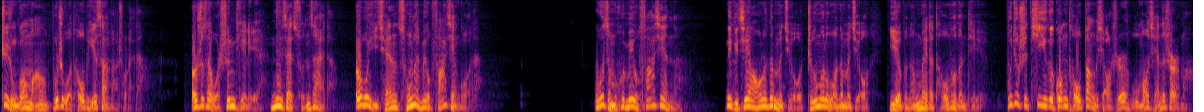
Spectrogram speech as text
这种光芒不是我头皮散发出来的，而是在我身体里内在存在的，而我以前从来没有发现过的。我怎么会没有发现呢？那个煎熬了那么久、折磨了我那么久、夜不能寐的头发问题，不就是剃一个光头半个小时五毛钱的事儿吗？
